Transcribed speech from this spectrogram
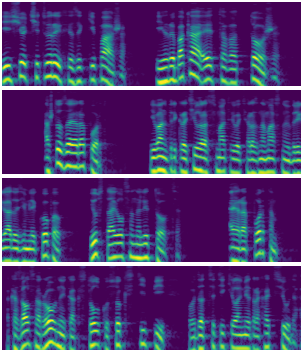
и еще четверых из экипажа, и рыбака этого тоже. А что за аэропорт? Иван прекратил рассматривать разномастную бригаду землекопов и уставился на литовца. Аэропортом оказался ровный, как стол, кусок степи в 20 километрах отсюда.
